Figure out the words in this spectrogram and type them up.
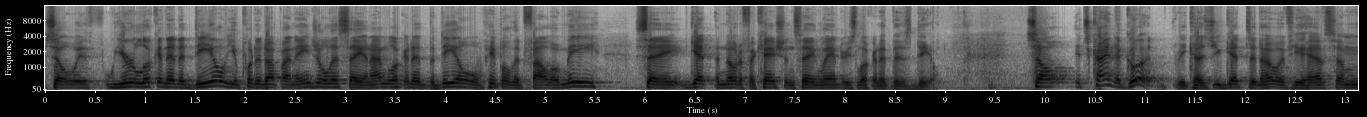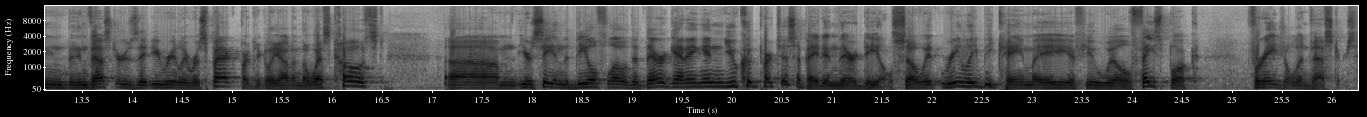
So if you're looking at a deal, you put it up on AngelList and I'm looking at the deal. well, People that follow me say, get a notification saying Landry's looking at this deal. So it's kind of good because you get to know if you have some investors that you really respect, particularly out on the West Coast, um, you're seeing the deal flow that they're getting and you could participate in their deal. So it really became a, if you will, Facebook for angel investors.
